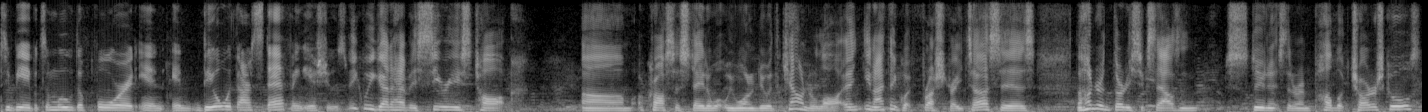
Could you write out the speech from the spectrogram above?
to be able to move the forward and, and deal with our staffing issues. I think we got to have a serious talk um, across the state of what we want to do with the calendar law. And you know, I think what frustrates us is the 136,000 students that are in public charter schools,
